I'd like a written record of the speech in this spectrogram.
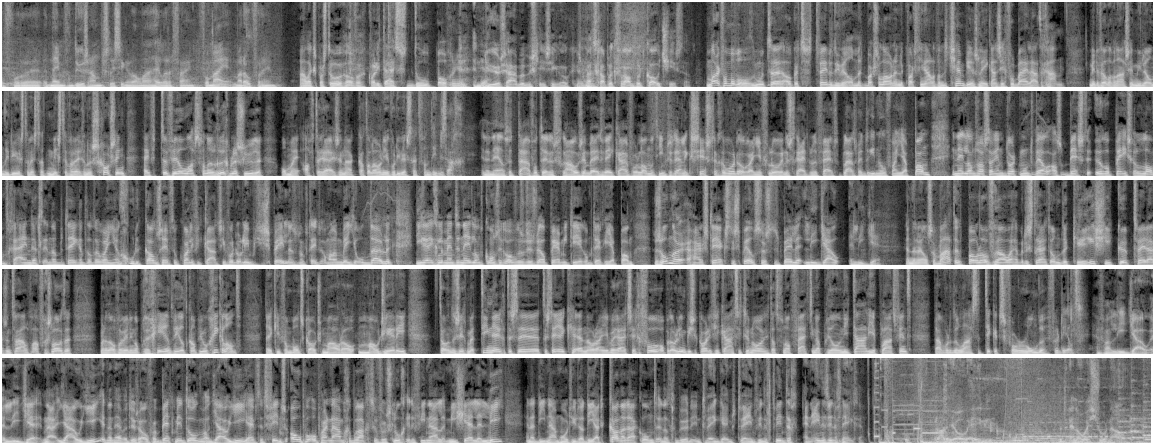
voor het nemen van duurzame beslissingen wel heel erg fijn. Voor mij, maar ook voor hem. Alex Pastoor over kwaliteitsdoelpogingen. Een Ja. duurzame beslissing ook. Dus Maatschappelijk verantwoord coach is dat. Mark van Bommel moet eh, ook het tweede duel met Barcelona... in de kwartfinale van de Champions League aan zich voorbij laten gaan. Middenvelder van AC Milan, die de eerste wedstrijd miste vanwege een schorsing... heeft te veel last van een rugblessure om mee af te reizen naar Catalonië... voor die wedstrijd van dinsdag. En de Nederlandse tafeltennisvrouwen zijn bij het WK voor landenteams uiteindelijk 60 geworden. Oranje verloor in de strijd om de vijfde plaats met 3-0 van Japan. En Nederland was daar in Dortmund wel als beste Europese land geëindigd. En dat betekent dat Oranje een goede kans heeft op kwalificatie voor de Olympische Spelen. Dat is nog steeds allemaal een beetje onduidelijk. Die reglementen Nederland kon zich overigens dus wel permitteren om tegen Japan... zonder haar sterkste speelsters te spelen, Li Jiao en Li Jie. En de Nederlandse waterpolo-vrouwen hebben de strijd om de Kirishi Cup 2012 afgesloten... met een overwinning op regerend wereldkampioen Griekenland. De equipe van bondscoach Mauro Maugeri toonde zich met 10-9 te, te sterk... en Oranje bereidt zich voor op het Olympische kwalificatietoernooi... dat vanaf 15 april in Italië plaatsvindt. Daar worden de laatste tickets voor Londen verdeeld. En van Li Jiao en Li Jie naar Yao Yi. En dan hebben we het dus over badminton. Want Yao Yi heeft het Fins Open op haar naam gebracht. Ze versloeg in de finale Michelle Lee. En naar die naam hoort u dat die uit Canada komt. En dat gebeurde in twee games. 22-20 en 21-9. Radio 1, het NOS-journaal.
